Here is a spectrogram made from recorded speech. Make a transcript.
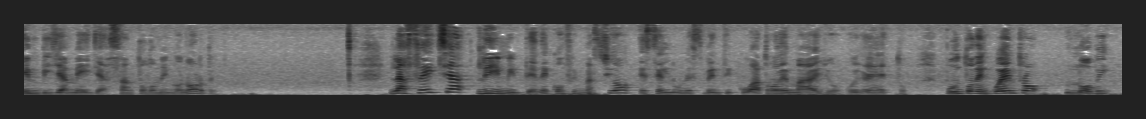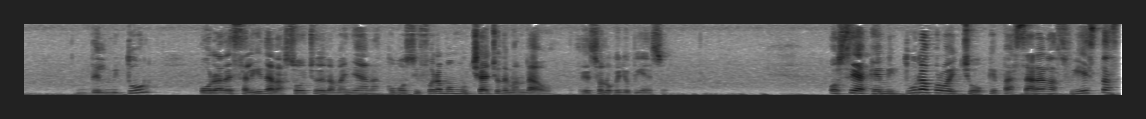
en Villamella, Santo Domingo Norte. La fecha límite de confirmación es el lunes 24 de mayo. Oigan esto. Punto de encuentro, lobby del Mitur, hora de salida a las 8 de la mañana, como si fuéramos muchachos demandados. Eso es lo que yo pienso. O sea que Mitur aprovechó que pasaran las fiestas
